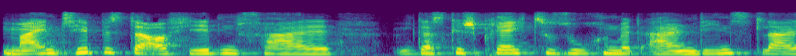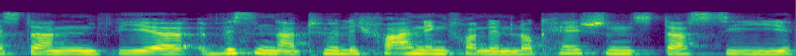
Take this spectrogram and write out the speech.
Mein Tipp ist da auf jeden Fall, das Gespräch zu suchen mit allen Dienstleistern. Wir wissen natürlich vor allen Dingen von den Locations, dass sie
